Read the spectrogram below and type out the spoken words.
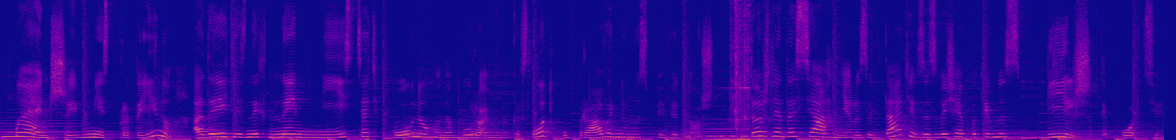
менший вміст протеїну, а деякі з них не містять повного набору амінокислот у правильному співвідношенні. Тож для досягнення результатів зазвичай потрібно збільшити порцію.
